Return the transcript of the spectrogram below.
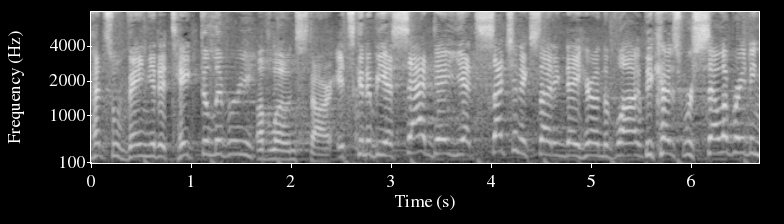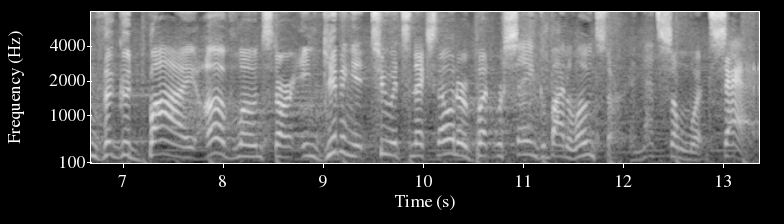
Pennsylvania to take delivery of Lone Star. It's going to be a sad day, yet such an exciting day here on the vlog because we're celebrating the goodbye of Lone Star in giving it to its next owner, but we're saying goodbye to Lone Star, and that's somewhat sad.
